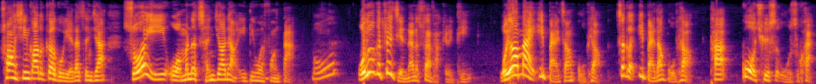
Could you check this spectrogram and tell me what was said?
创新高的个股也在增加，所以我们的成交量一定会放大。哦，我用个最简单的算法给你听，我要卖一百张股票，这个一百张股票它过去是五十块。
